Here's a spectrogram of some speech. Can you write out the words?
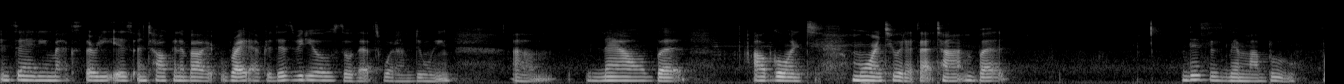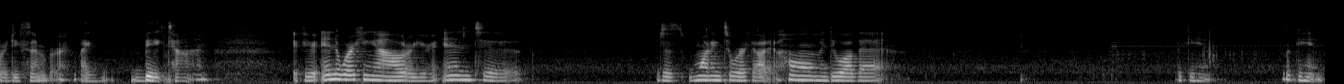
Insanity Max 30 is and talking about it right after this video. So that's what I'm doing um, now. But I'll go into more into it at that time. But this has been my boo for December, like big time. If you're into working out or you're into just wanting to work out at home and do all that, look at him. Look at him.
